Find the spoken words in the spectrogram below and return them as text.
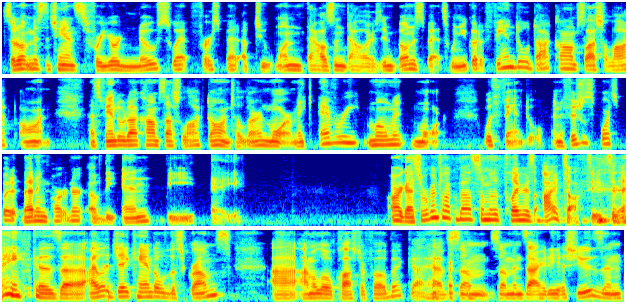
So don't miss the chance for your no sweat first bet up to $1,000 in bonus bets when you go to fanduel.com slash locked on. That's fanduel.com slash locked on to learn more. Make every moment more with FanDuel, an official sports betting partner of the NBA. All right, guys. So we're going to talk about some of the players I talked to today because uh, I let Jake handle the scrums. Uh, I'm a little claustrophobic. I have some some anxiety issues, and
